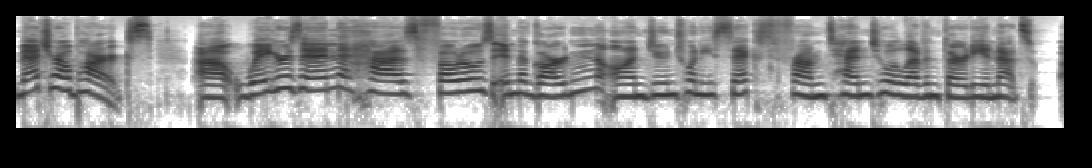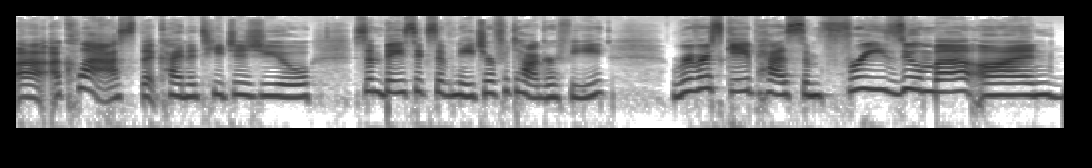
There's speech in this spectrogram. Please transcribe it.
Metro Parks. Uh, Wegerzyn has photos in the garden on June 26th from 10 to 11:30, and that's uh, a class that kind of teaches you some basics of nature photography. Riverscape has some free Zumba on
